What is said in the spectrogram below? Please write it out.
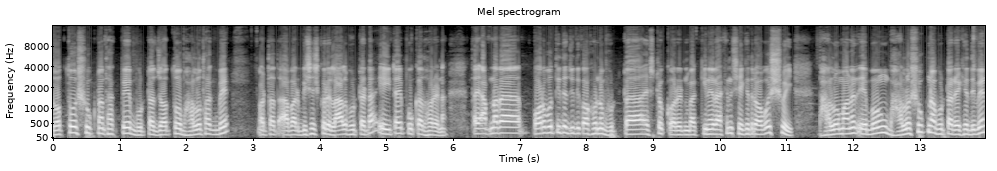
যত শুকনো থাকবে, ভুট্টা যত ভালো থাকবে অর্থাৎ আবার বিশেষ করে লাল ভুট্টাটা এইটাই পোকা ধরে না। তাই আপনারা পরবর্তীতে যদি কখনো ভুট্টা স্টক করেন বা কিনে রাখেন, সেক্ষেত্রে অবশ্যই ভালো মানের এবং ভালো শুকনা ভুট্টা রেখে দিবেন।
